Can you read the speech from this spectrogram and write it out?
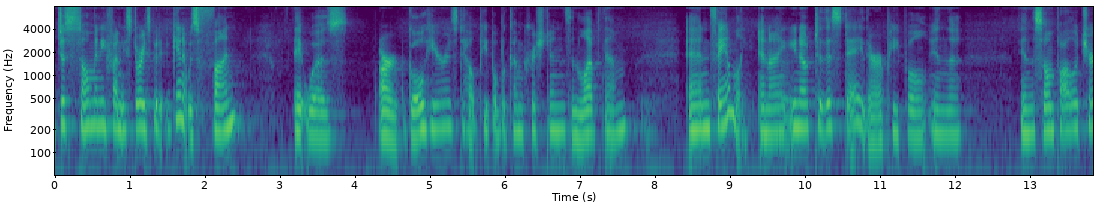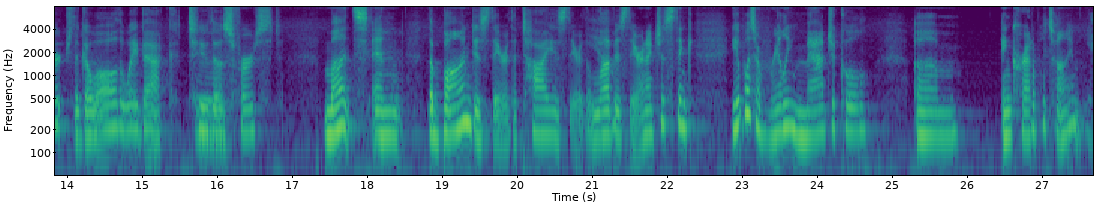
just so many funny stories. But again, it was fun. It was our goal here is to help people become Christians and love them and family. And I, mm-hmm. you know, to this day, there are people in the in the São Paulo church that go mm-hmm. all the way back to mm. those first months, and mm-hmm. the bond is there, the tie is there, the love is there, and I just think it was a really magical, um, incredible time. Yeah.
